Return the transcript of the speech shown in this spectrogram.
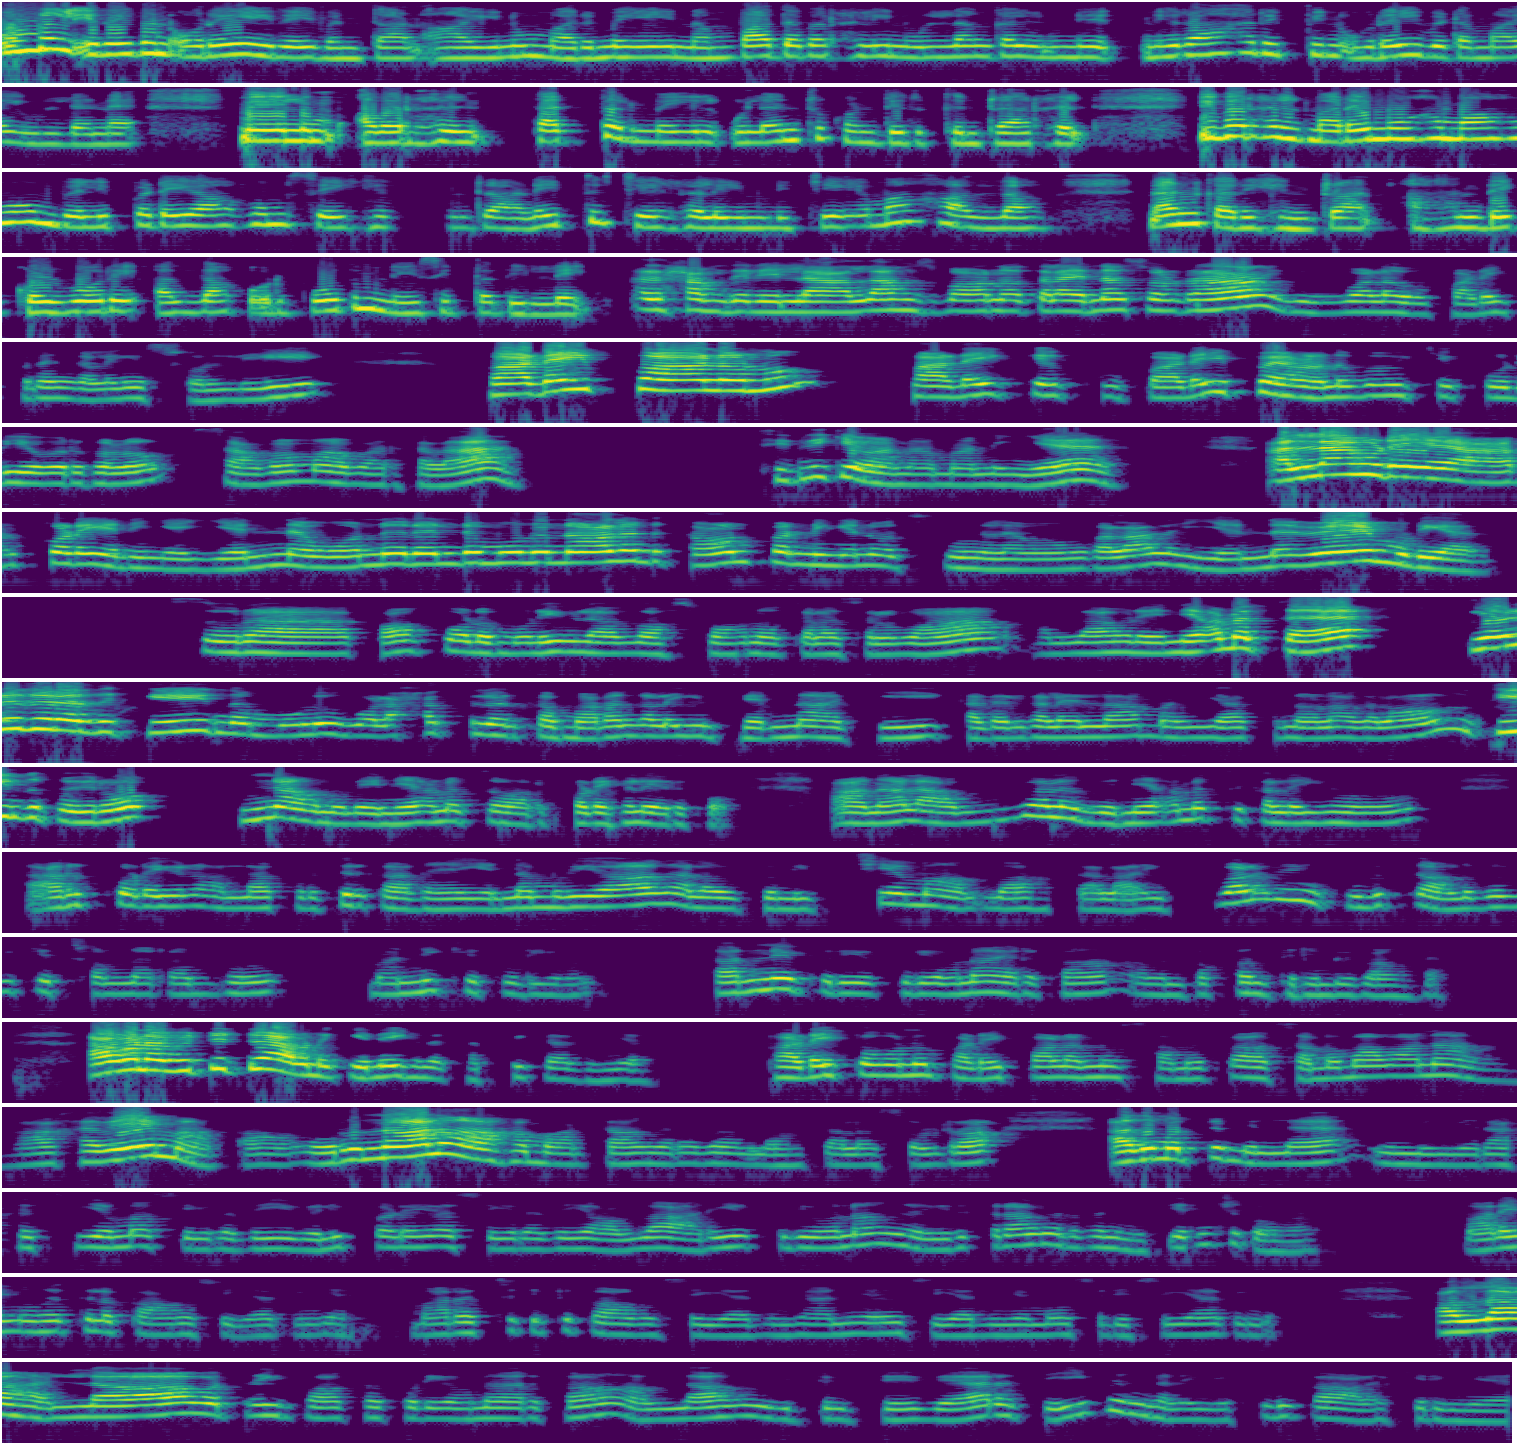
உங்கள் இறைவன் ஒரே இறைவன் தான் ஆயினும் மறுமையை நம்பாதவர்களின் உள்ளங்கள் நிராகரிப்பின் உறைவிடமாய் உள்ளன. மேலும் அவர்கள் தற்பெருமையில் உழன்று கொண்டிருக்கின்றார்கள். இவர்கள் மறைமுகமாகவும் வெளிப்படையாகவும் செய்கின்ற அனைத்து செயல்களையும் நிச்சயமாக அல்லாஹ் நன்கருகின்றான் அகந்தை கொள்வோரை அல்லாஹ் ஒருபோதும் நேசிப்பதில்லை. அலமதுல்லா அல்லாஹ் என்ன சொல்றான்? இவ்வளவு படைப்பினங்களையும் சொல்லி படைப்பாளனும் படைக்க படைப்பை அனுபவிக்கக்கூடியவர்களும் சமமாவார்களா சிந்திக்க வேணாமா நீங்க? அல்லாவுடைய அற்கொடைய நீங்க என்ன ஒன்னு ரெண்டு மூணு நாலுன்னு கவுண்ட் பண்ணீங்கன்னு வச்சுக்கோங்களேன் உங்களால எண்ணவே முடியாது. சூரா காப்போட முடிவுல அல்லாஹ் சுபானோத்தலா சொல்லுவான் அல்லாவுடைய ஞானத்தை எழுதுறதுக்கு இந்த முழு உலகத்துல இருக்க மரங்களையும் பெண்ணாக்கி கடல்களெல்லாம் மையாக்குனாலும் அதெல்லாம் தீர்ந்து போயிரும். இன்னும் அவனுடைய ஞானத்து அறுக்கொடைகள் இருக்கும். ஆனால் அவ்வளவு ஞானத்துக்களையும் அறுக்கொடைகளும் அல்லாஹ் கொடுத்திருக்கானே என்ன முடியாத அளவுக்கு நிச்சயமா அல்லாஹாலா இவ்வளவையும் கொடுத்து அனுபவிக்க சொன்ன ரப்பு மன்னிக்க கூடியவன் கருணை புரியக்கூடியவனா இருக்கான் அவன் பக்கம் திரும்பி வாங்க. அவனை விட்டுட்டு அவனுக்கு இணைகளை கற்பிக்காதீங்க. படைப்பவனும் படைப்பாளனும் சமைப்பா சமமாவானா? ஆகவே மாட்டான். ஒரு நாளும் ஆக மாட்டாங்கிறத அல்லாஹால சொல்றான். அது மட்டும் இல்ல நீங்க ரகசியமா செய்யறதையும் வெளிப்படையா செய்யறதையும் அவ்வளவு அறியக்கூடியவனா அங்க இருக்கிறாங்கிறத நீங்க தெரிஞ்சுக்கோங்க. மறைமுகத்துல பாவம் செய்யாதீங்க. மறைச்சுக்கிட்டு பாவம் செய்யாதீங்க. அநியாயம் செய்யாதீங்க. மோசடி செய்யாதீங்க. அல்லாஹ் எல்லாவற்றையும் பார்க்கக்கூடியவனா இருக்கான். அல்லாவை விட்டு விட்டு வேற தெய்வங்களை எப்படிப்பா அழைக்கிறீங்க?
